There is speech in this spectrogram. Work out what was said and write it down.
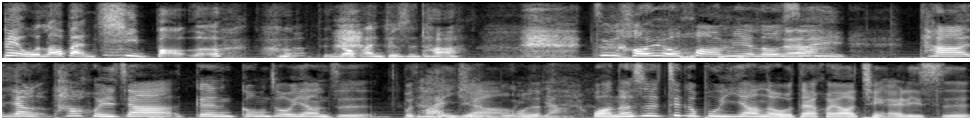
被我老板气饱了，老板就是他。”这个好有画面哦，对啊所以他样他回家跟工作样子不太一样，我一样。哇，那是这个不一样的。我待会要请爱丽丝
